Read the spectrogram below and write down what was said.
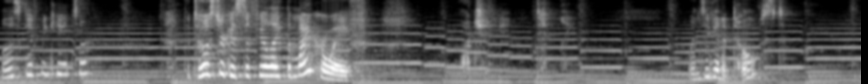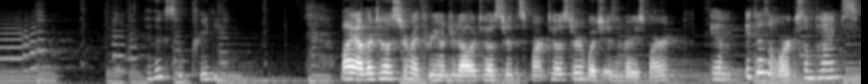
Will this give me cancer? The toaster gets to feel like the microwave. Watching it intently. When's it gonna toast? It looks so pretty. My other toaster, my $300 toaster, the smart toaster, which isn't very smart, and it doesn't work sometimes.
